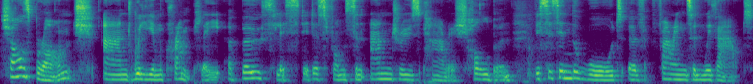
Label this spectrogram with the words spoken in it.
Charles Branch and William Crampley are both listed as from St Andrew's Parish, Holborn. This is in the ward of Farringdon Without.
